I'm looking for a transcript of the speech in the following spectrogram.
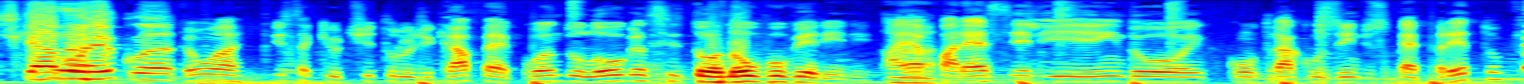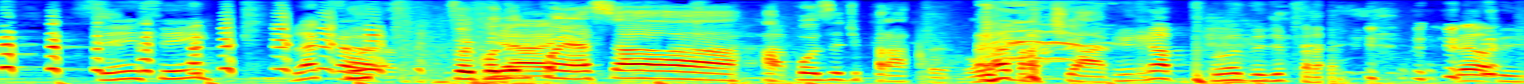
os caras vão recuando. Tem um artista que o título de capa é Quando Logan se tornou Wolverine. Aí Ah. aparece ele indo encontrar com os índios pé preto. Sim, sim. Blackfoot. Foi quando E ele aí- conhece a raposa de prata. Ou prateada. Raposa de prata. Não,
